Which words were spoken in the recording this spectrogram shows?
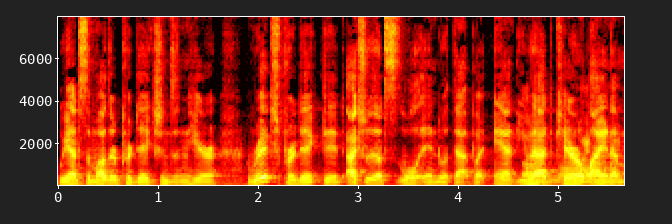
we had some other predictions in here. Rich predicted, actually, let's we'll end with that. But Ant, you Oh, had no, Carolina.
